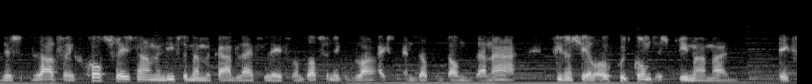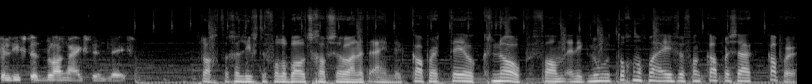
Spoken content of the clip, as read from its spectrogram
Dus laten we in godsvreesnaam en liefde met elkaar blijven leven. Want dat vind ik het belangrijkste. En dat het dan daarna financieel ook goed komt, is prima. Maar ik vind liefde het belangrijkste in het leven. Prachtige, liefdevolle boodschap zo aan het einde. Kapper Theo Knoop van, en ik noem het toch nog maar even, van Kapperzaak Kapper.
